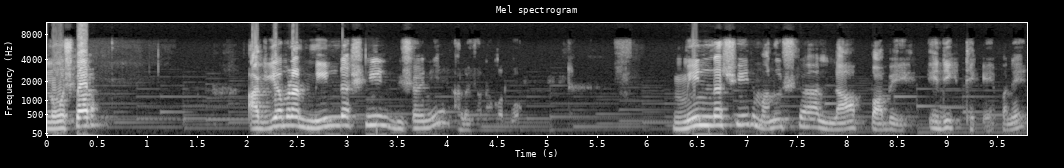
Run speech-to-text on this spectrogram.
নমস্কার। আজকে আমরা মীন রাশির বিষয় নিয়ে আলোচনা করব। মীন রাশির মানুষরা লাভ পাবে এদিক থেকে মানে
